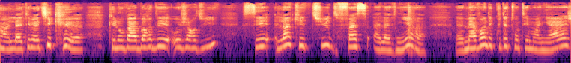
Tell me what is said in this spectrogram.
La thématique euh, que l'on va aborder aujourd'hui, c'est l'inquiétude face à l'avenir. Euh, mais avant d'écouter ton témoignage,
